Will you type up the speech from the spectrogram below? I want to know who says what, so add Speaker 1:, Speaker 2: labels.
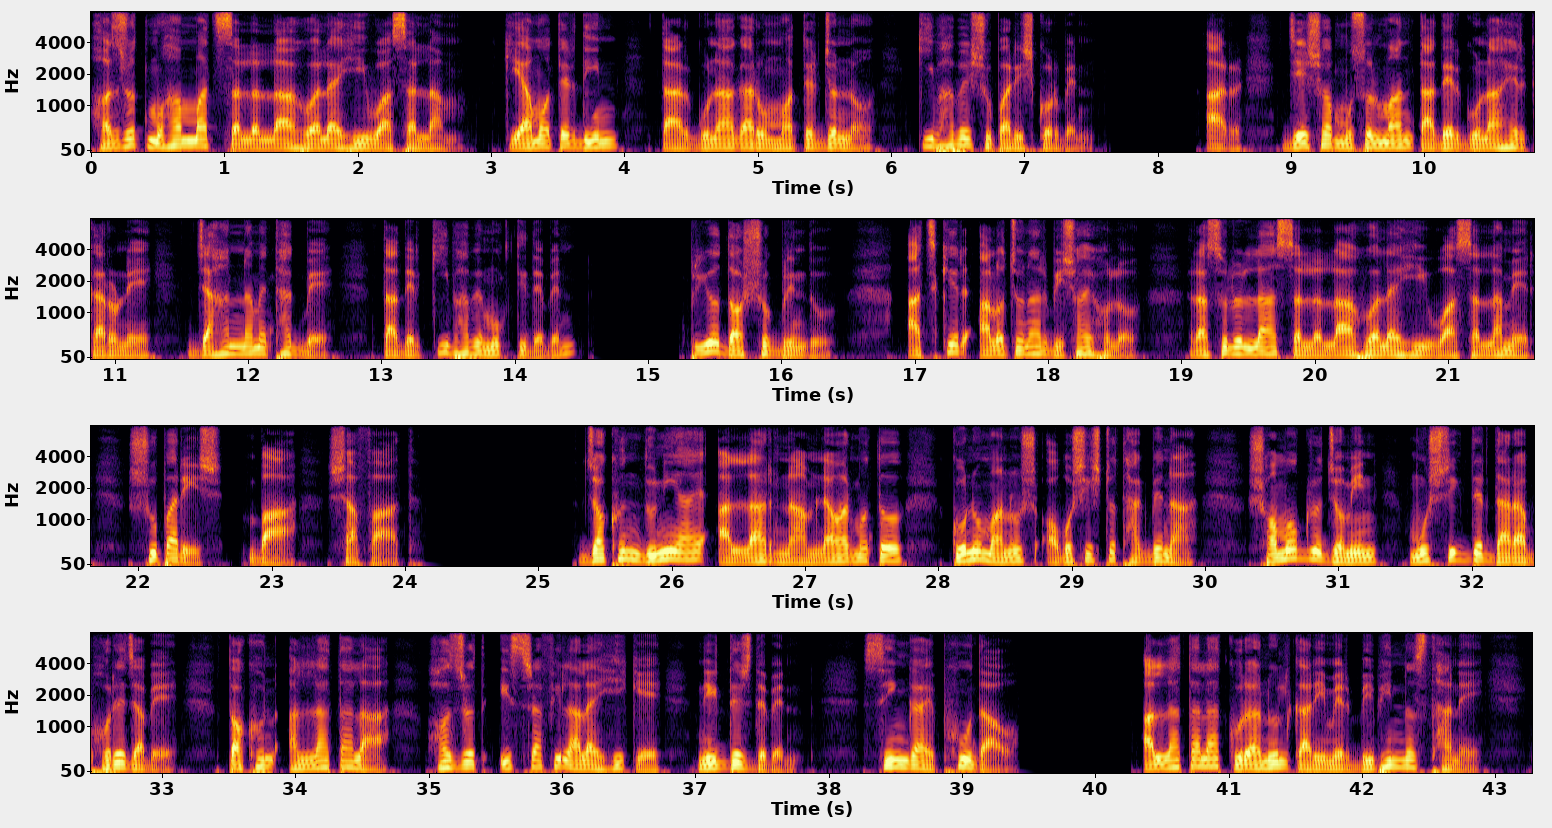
Speaker 1: হজরত মুহাম্মদ সাল্লাল্লাহু আলাইহি ওয়াসাল্লাম কিয়ামতের দিন তার গুণাগার উম্মতের জন্য কীভাবে সুপারিশ করবেন? আর যেসব মুসলমান তাদের গুনাহের কারণে জাহান্নামে থাকবে, তাদের কীভাবে মুক্তি দেবেন? প্রিয় দর্শকবৃন্দু, আজকের আলোচনার বিষয় হল রাসূলুল্লাহ সাল্লাল্লাহু আলাইহি ওয়াসাল্লামের সুপারিশ বা শাফাত যখন দুনিয়ায় আল্লাহর নাম নেওয়ার মতো কোনো মানুষ অবশিষ্ট থাকবে না, সমগ্র জমিন মুশরিকদের দ্বারা ভরে যাবে, তখন আল্লাহ তালা হজরত ইসরাফিল আলাইহিকে নির্দেশ দেবেন সিঙ্গায় ফুঁ দাও। আল্লাহ তালা কুরআনুল কারিমের বিভিন্ন স্থানে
